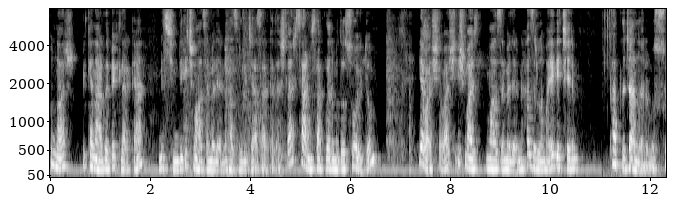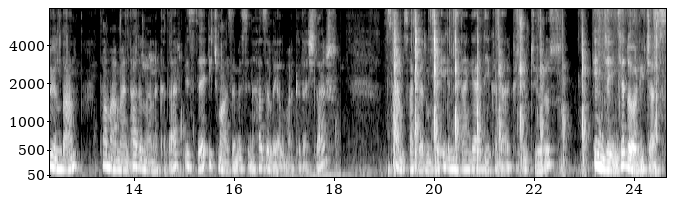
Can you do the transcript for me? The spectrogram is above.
Bunlar bir kenarda beklerken biz şimdi iç malzemelerini hazırlayacağız arkadaşlar. Sarımsaklarımı da soydum. Yavaş yavaş iç malzemelerini hazırlamaya geçelim. Patlıcanlarımız suyundan tamamen arınana kadar biz de iç malzemesini hazırlayalım arkadaşlar. Sarımsaklarımızı elimizden geldiği kadar küçültüyoruz. İnce ince doğrayacağız.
